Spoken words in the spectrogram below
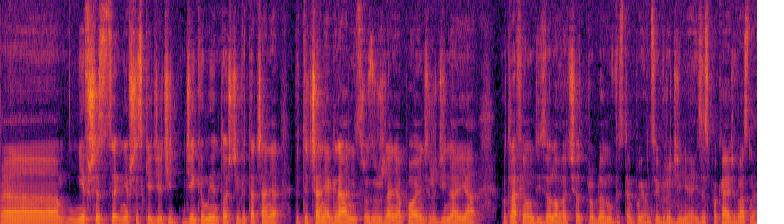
E, nie, wszyscy, nie wszystkie dzieci, dzięki umiejętności wytaczania, wytyczania granic, rozróżniania pojęć rodzina i ja, potrafią odizolować się od problemów występujących w rodzinie i zaspokajać własne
